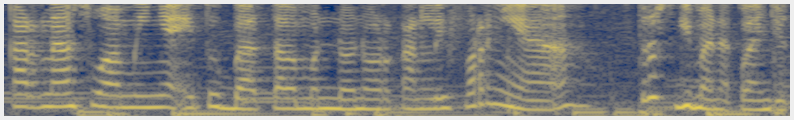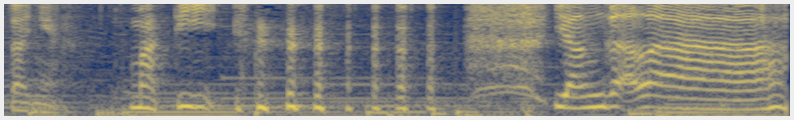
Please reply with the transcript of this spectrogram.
karena suaminya itu batal mendonorkan livernya, terus gimana kelanjutannya? Mati. ya enggak lah.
